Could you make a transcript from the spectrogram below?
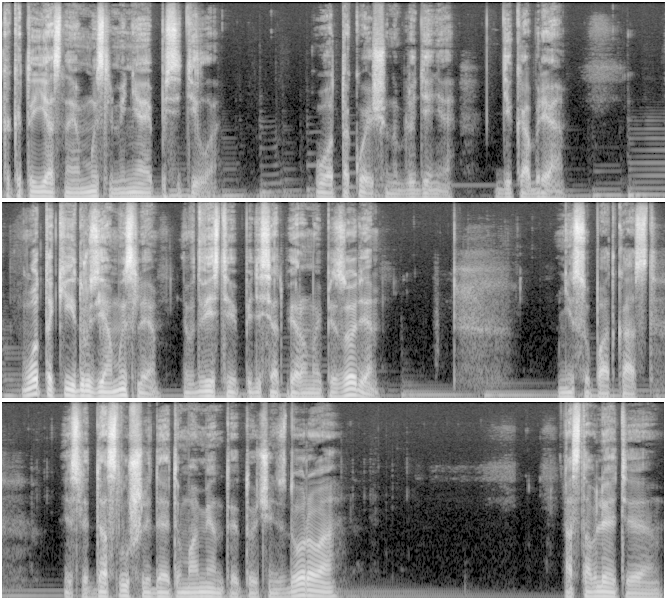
как эта ясная мысль меня и посетила. Вот такое еще наблюдение декабря. Вот такие, друзья, мысли в 251 эпизоде несу подкаст. Если дослушали до этого момента, это очень здорово. Оставляйте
